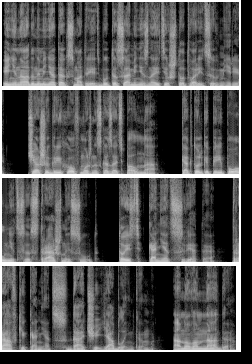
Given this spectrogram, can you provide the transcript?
И не надо на меня так смотреть, будто сами не знаете, что творится в мире. Чаша грехов, можно сказать, полна. Как только переполнится страшный суд, то есть конец света, травки конец, дачи яблонькам. Оно вам надо?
